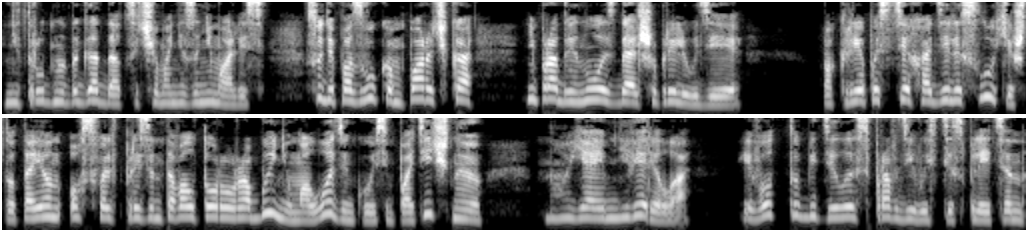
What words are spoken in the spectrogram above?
Нетрудно догадаться, чем они занимались. Судя по звукам, парочка не продвинулась дальше прелюдии — по крепости ходили слухи, что Тайон Освальд презентовал Тору рабыню, молоденькую, симпатичную, но я им не верила. И вот убедилась в правдивости сплетен.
